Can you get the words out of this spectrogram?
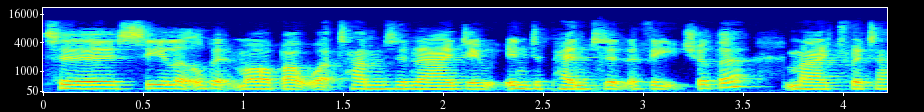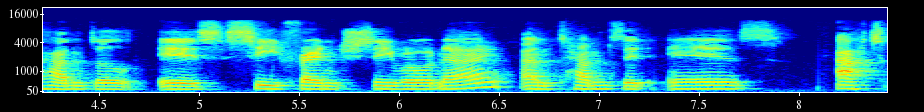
to see a little bit more about what Tamsin and I do independent of each other, my Twitter handle is cfrench09 and Tamsin is at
